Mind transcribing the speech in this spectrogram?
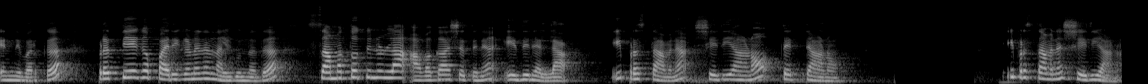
എന്നിവർക്ക് പ്രത്യേക പരിഗണന നൽകുന്നത് സമത്വത്തിനുള്ള അവകാശത്തിന് എതിരല്ല. ഈ പ്രസ്താവന ശരിയാണോ തെറ്റാണോ? ഈ പ്രസ്താവന ശരിയാണ്.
